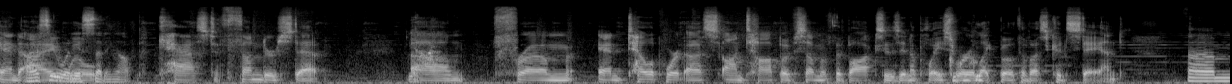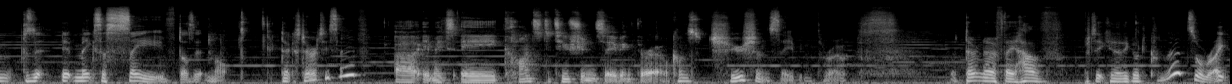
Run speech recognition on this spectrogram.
And I I, see what will he's setting up. cast Thunderstep um, from and teleport us on top of some of the boxes in a place where like both of us could stand. Um, does it? It makes a save, does it not? Dexterity save? Uh, it makes a Constitution saving throw. Constitution saving throw. I don't know if they have particularly good. That's all right.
